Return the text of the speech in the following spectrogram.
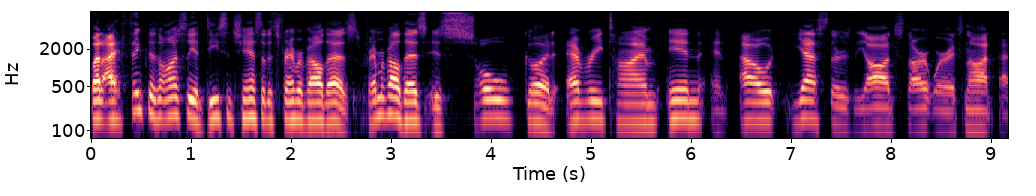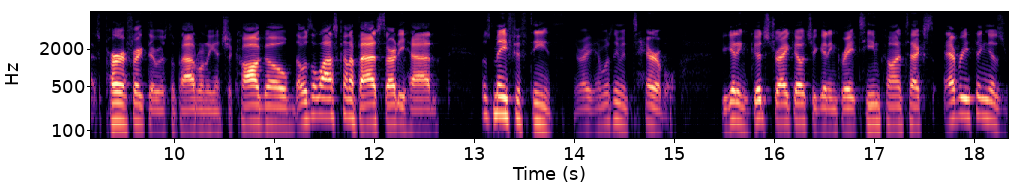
But I think there's honestly a decent chance that it's Framber Valdez. Framber Valdez is so good every time, in and out. Yes, there's the odd start where it's not as perfect. There was the bad one against Chicago. That was the last kind of bad start he had. It was May 15th, right? It wasn't even terrible. You're getting good strikeouts. You're getting great team context. Everything is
